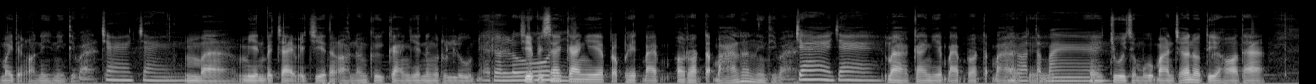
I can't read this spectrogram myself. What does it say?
ថ្មីៗទាំងអស់នេះនេះទេបាទចាចាបាទមានបច្ចេកវិទ្យាទាំងអស់ហ្នឹងគឺការងារនឹងរលូនរលូនជាពិសេសការងារប្រភេទបែបរដ្ឋបាលណានេះទេបាទចាចាបាទការងារបែបរដ្ឋបាលរដ្ឋបាលគេជួយសម្រួលបានច្រើនឧទាហរណ៍ថាអឺ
